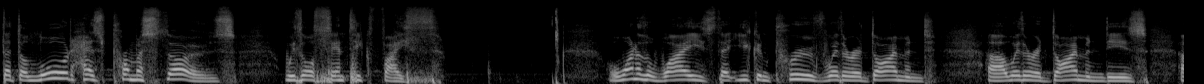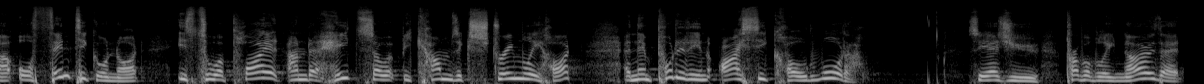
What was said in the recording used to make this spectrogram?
that the Lord has promised those with authentic faith. Well, one of the ways that you can prove whether a diamond, uh, whether a diamond is uh, authentic or not, is to apply it under heat so it becomes extremely hot and then put it in icy cold water. See, as you probably know, that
